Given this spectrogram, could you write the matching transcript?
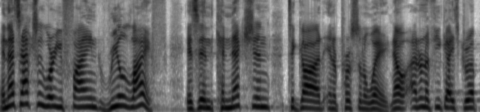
And that's actually where you find real life, is in connection to God in a personal way. Now, I don't know if you guys grew up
